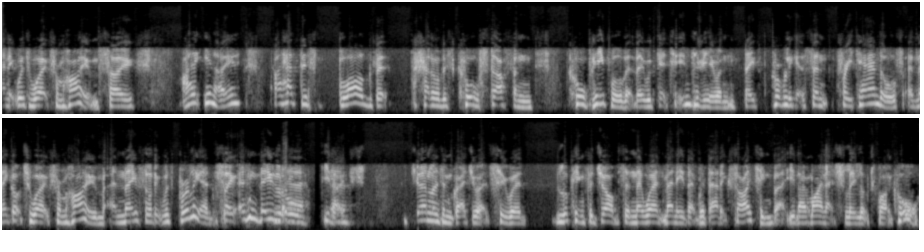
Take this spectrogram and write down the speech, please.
and it was work from home. So I, you know, I had this blog that had all this cool stuff and cool people that they would get to interview and they'd probably get sent free candles and they got to work from home and they thought it was brilliant. So, and these were all, you know, journalism graduates who were looking for jobs and there weren't many that were that exciting, but, you know, mine actually looked quite cool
